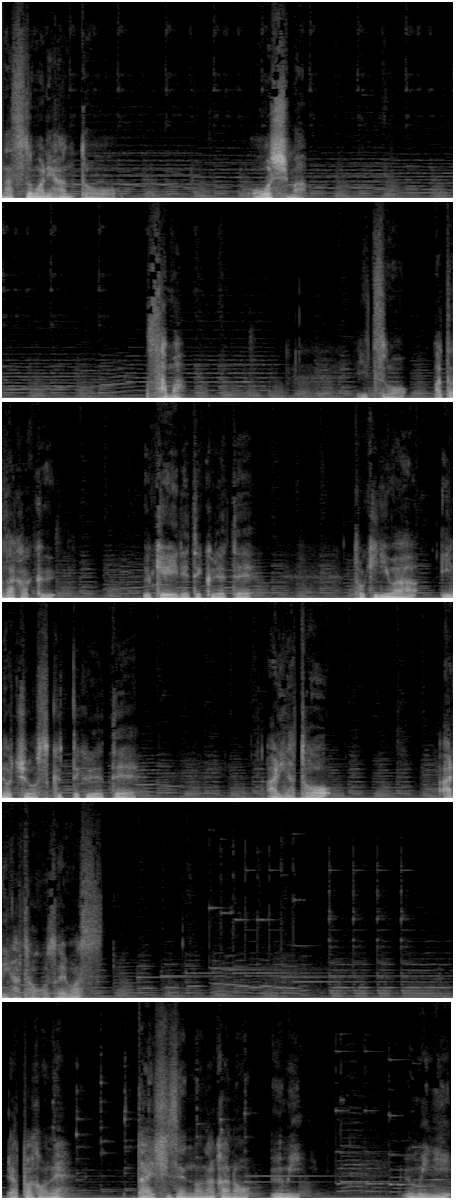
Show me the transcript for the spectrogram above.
夏泊半島、大島様、いつも温かく受け入れてくれて、時には命を救ってくれて、ありがとう。ありがとうございます。やっぱこうね、大自然の中の海、海に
